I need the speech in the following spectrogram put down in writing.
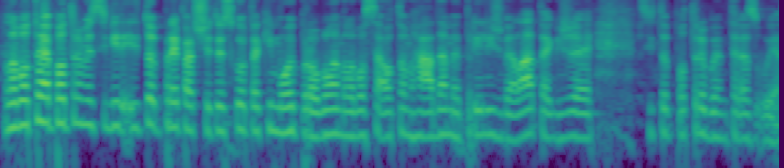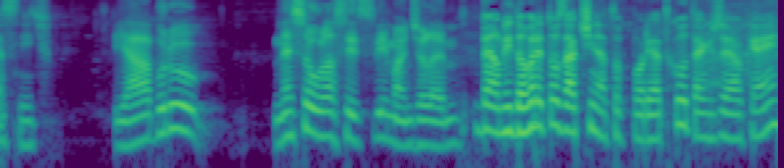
Lebo to ja potrebujem si... vyri- To, prepačte, to je skôr taký môj problém, lebo sa o tom hádame príliš veľa, takže si to potrebujem teraz ujasniť. já budu nesouhlasit s tvým manželem, Veľmi dobre, to začína to v poriadku, takže OK.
